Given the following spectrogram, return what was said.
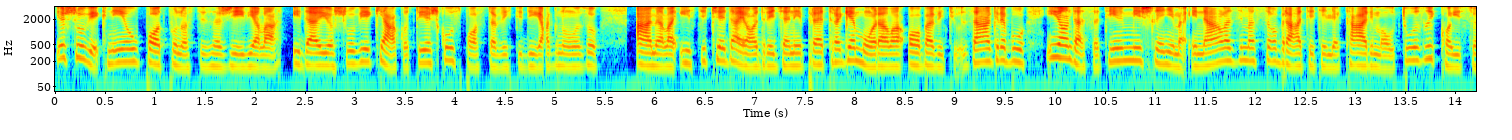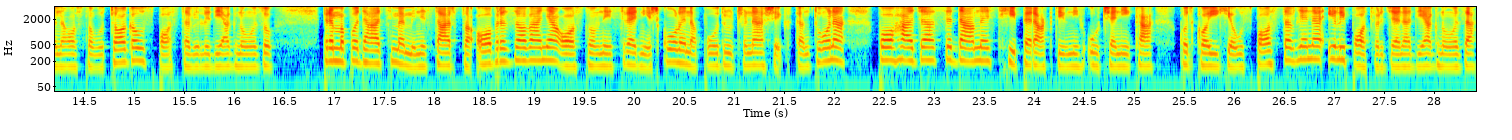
još uvijek nije u potpunosti zaživjela i da je još uvijek jako teško uspostaviti diagnozu. Amela ističe da je određene pretrage morala obaviti u Zagrebu i onda sa tim mišljenjima i nalazima se obratiti ljekarima u Tuzli koji su na osnovu toga uspostavili diagnozu. Prema podacima Ministarstva obrazovanja, osnovne i srednje škole na području našeg kantona kantona pohađa 17 hiperaktivnih učenika, kod kojih je uspostavljena ili potvrđena diagnoza.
